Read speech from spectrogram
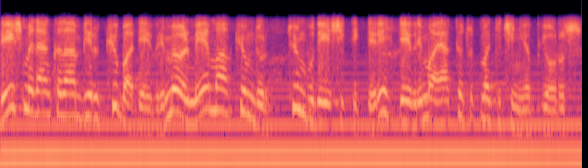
Değişmeden kalan bir Küba devrimi ölmeye mahkumdur. Tüm bu değişiklikleri devrimi ayakta tutmak için yapıyoruz.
